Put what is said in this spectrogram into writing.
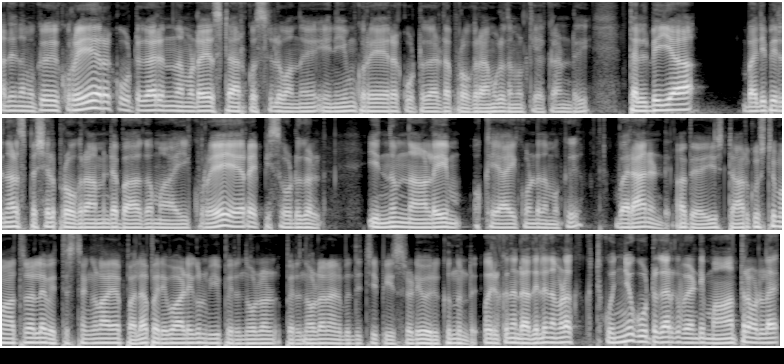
അതെ നമുക്ക് കുറേയേറെ കൂട്ടുകാർ ഇന്ന് നമ്മുടെ സ്റ്റാർ ക്വസ്റ്റിൽ വന്ന് ഇനിയും കുറേയേറെ കൂട്ടുകാരുടെ പ്രോഗ്രാമുകൾ നമ്മൾ കേൾക്കാണ്ട് തൽബിയ ബലിപെരുന്നാൾ സ്പെഷ്യൽ പ്രോഗ്രാമിന്റെ ഭാഗമായി കുറേയേറെ എപ്പിസോഡുകൾ ഇന്നും നാളെയും ഒക്കെ ആയിക്കൊണ്ട് നമുക്ക് വരാനുണ്ട്. അതെ ഈ സ്റ്റാർ ക്വസ്റ്റ് മാത്രമല്ല വ്യത്യസ്തങ്ങളായ പല പരിപാടികളും ഈ പെരുന്നോള പെരുന്നോളനുബന്ധിച്ച് പീസ് റേഡിയോ ഒരുക്കുന്നുണ്ട്. ഒരുക്കുന്നുണ്ട്. അതിൽ നമ്മുടെ കുഞ്ഞു കൂട്ടുകാർക്ക് വേണ്ടി മാത്രമുള്ള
